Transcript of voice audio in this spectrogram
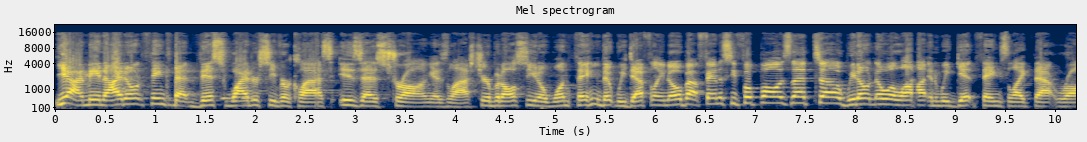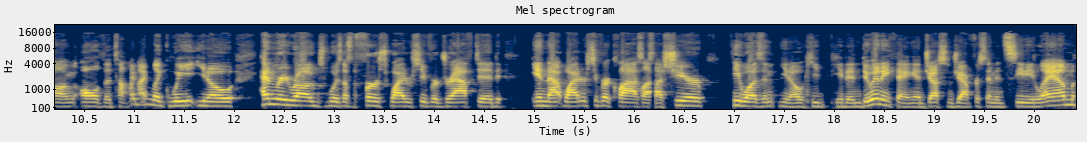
Yeah, I mean, I don't think that this wide receiver class is as strong as last year, but also, you know, one thing that we definitely know about fantasy football is that uh, we don't know a lot and we get things like that wrong all the time. Like, we, you know, Henry Ruggs was the first wide receiver drafted in that wide receiver class last year. He wasn't, you know, he, he didn't do anything. And Justin Jefferson and CeeDee Lamb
